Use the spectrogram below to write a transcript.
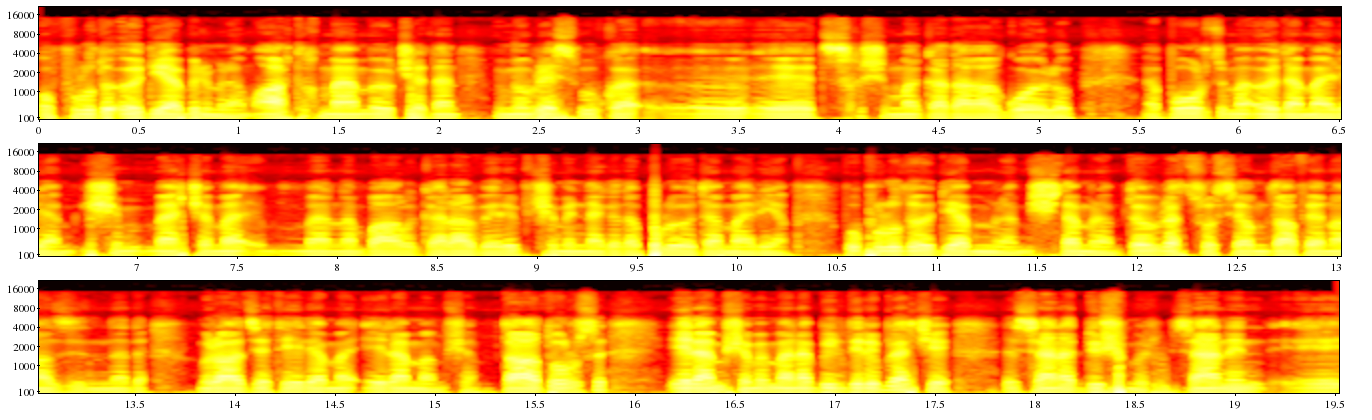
o pulu da ödəyə bilmirəm. Artıq mənim ölkədən ümumi respublika e, e, çıxışıma qadağa qoyulub. E, borcu mən ödəməliyəm. İşim məhkəmə mənlə bağlı qərar verib kimin nə qədər pulu ödəməliyəm. Bu pulu da ödəyə bilmirəm, işləmirəm. Dövlət Sosial Müdafiə Nazirliyinə də müraciət eləmə, eləməmişəm. Daha doğrusu eləmişəm, mənə bildiriblər ki, e, sənə düşmür. Sənin e,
